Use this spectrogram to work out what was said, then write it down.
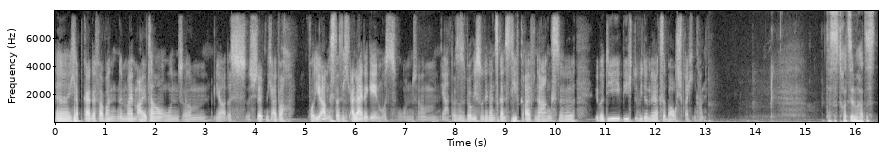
Äh, ich habe keine Verwandten in meinem Alter und ähm, ja, das, das, stellt mich einfach vor die Angst, dass ich alleine gehen muss. Und ähm, ja, das ist wirklich so eine ganz, ganz tiefgreifende Angst, äh, über die, wie, ich, wie du merkst, aber auch sprechen kann. Das ist trotzdem ein hartes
